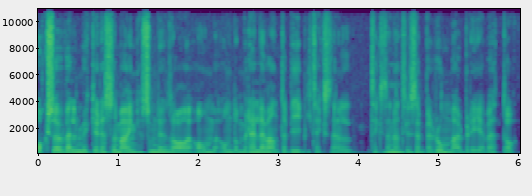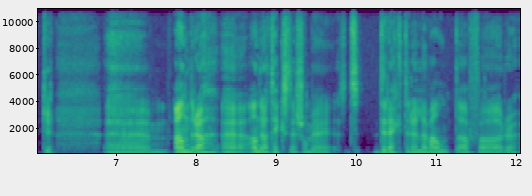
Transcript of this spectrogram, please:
också väldigt mycket resonemang som du sa om, om de relevanta bibeltexterna, texterna, Mm. till exempel Romarbrevet och eh, andra, eh, andra texter som är direkt relevanta för,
